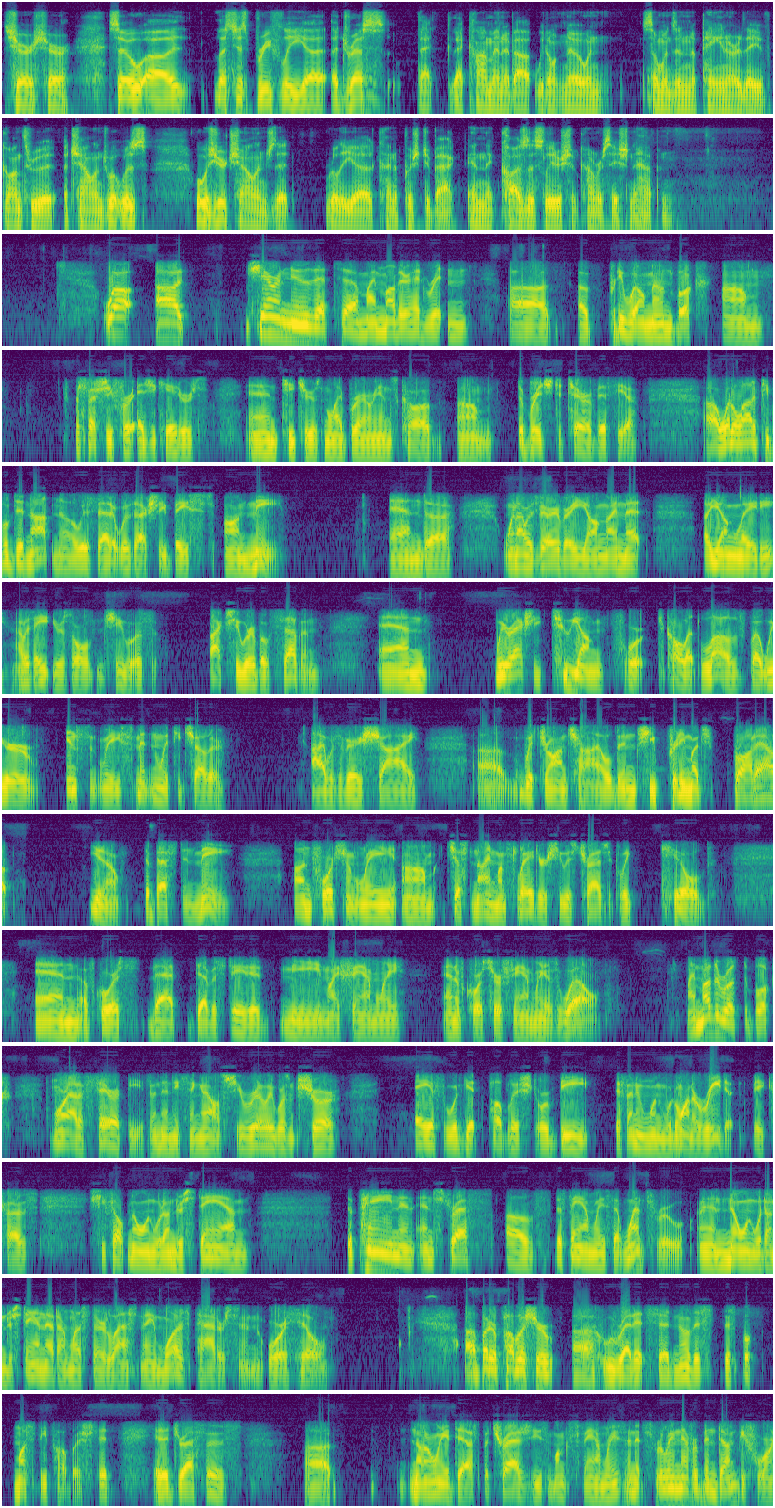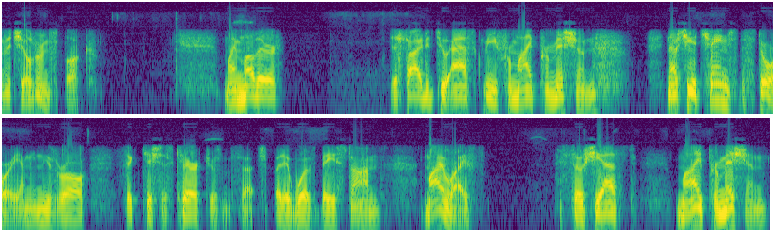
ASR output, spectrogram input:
Sure, sure. So uh, let's just briefly uh, address that that comment about we don't know when someone's in a pain or they've gone through a, a challenge. What was what was your challenge that really uh, kind of pushed you back and that caused this leadership conversation to happen? Well, uh, Sharon knew that uh, my mother had written uh, a pretty well-known book, um, especially for educators and teachers and librarians, called um, "The Bridge to Terabithia." Uh, what a lot of people did not know is that it was actually based on me. And uh, when I was very, very young, I met a young lady. I was eight years old, and she was actually we were both seven, and we were actually too young for to call it love, but we were instantly smitten with each other. I was a very shy, uh, withdrawn child, and she pretty much brought out, you know, the best in me. Unfortunately, um, just nine months later, she was tragically killed. And of course, that devastated me, my family, and of course her family as well. My mother wrote the book more out of therapy than anything else. She really wasn't sure, A, if it would get published, or B, if anyone would want to read it, because she felt no one would understand the pain and, and stress of the families that went through, and no one would understand that unless their last name was Paterson or Hill. Uh, but her publisher, uh, who read it, said, "No, this this book must be published. It it addresses uh, not only a death but tragedies amongst families, and it's really never been done before in a children's book." My mother decided to ask me for my permission. Now she had changed the story. I mean, these were all fictitious characters and such, but it was based on my life. So she asked my permission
